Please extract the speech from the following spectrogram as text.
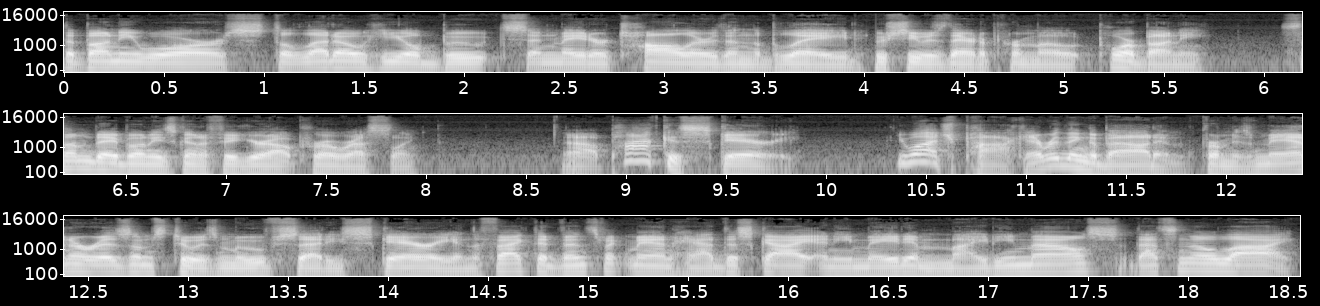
the bunny wore stiletto heel boots and made her taller than the blade, who she was there to promote. Poor bunny. Someday Bunny's going to figure out pro wrestling. Now, Pac is scary. You watch Pac, everything about him, from his mannerisms to his moveset, he's scary. And the fact that Vince McMahon had this guy and he made him Mighty Mouse, that's no lie.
